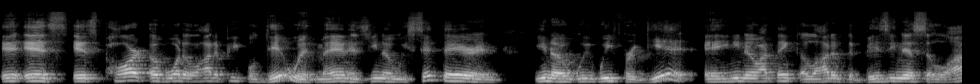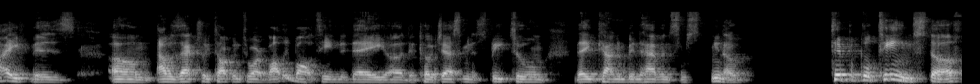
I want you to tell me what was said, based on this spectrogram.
is is part of what a lot of people deal with, man. Is you know we sit there and you know we we forget, and you know I think a lot of the busyness of life is. Um, I was actually talking to our volleyball team today. Uh, the coach asked me to speak to them. They've kind of been having some, you know, typical team stuff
